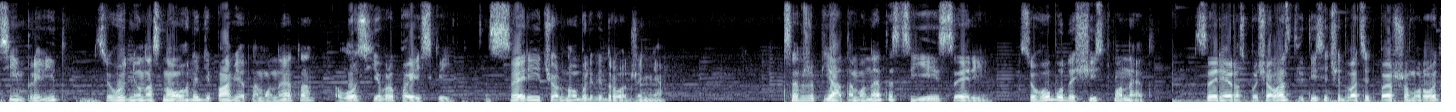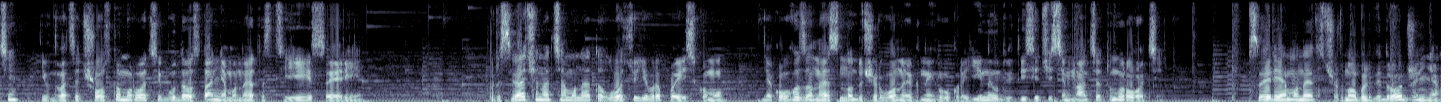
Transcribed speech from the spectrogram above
Всім привіт! Сьогодні у нас на огляді пам'ятна монета Лось Європейський з серії Чорнобиль відродження. Це вже п'ята монета з цієї серії. Всього буде 6 монет. Серія розпочалась у 2021 році, і в 2026 році буде остання монета з цієї серії. Присвячена ця монета Лосю Європейському, якого занесено до Червоної книги України у 2017 році. Серія монет Чорнобиль відродження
